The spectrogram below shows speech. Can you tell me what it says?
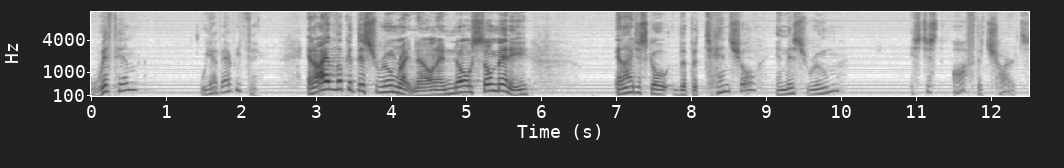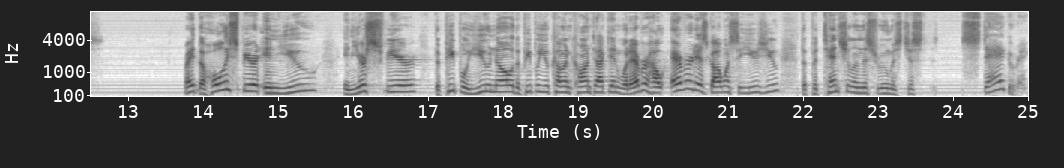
With Him, we have everything. And I look at this room right now, and I know so many, and I just go, the potential in this room is just off the charts. Right? The Holy Spirit in you in your sphere, the people you know, the people you come in contact in, whatever, however it is God wants to use you, the potential in this room is just staggering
